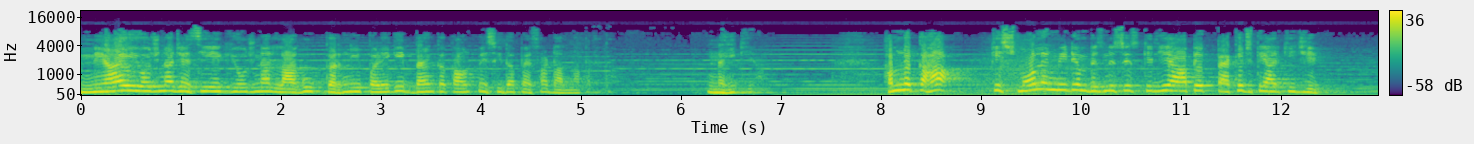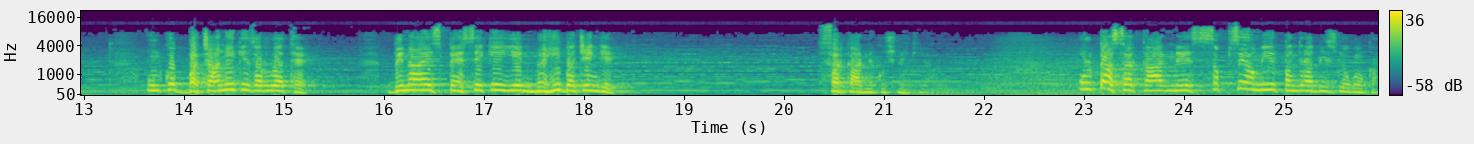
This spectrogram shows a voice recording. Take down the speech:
न्याय योजना जैसी एक योजना लागू करनी पड़ेगी। बैंक अकाउंट में सीधा पैसा डालना पड़ेगा। नहीं किया। हमने कहा कि स्मॉल एंड मीडियम बिजनेसेस के लिए आप एक पैकेज तैयार कीजिए। उनको बचाने की ज़रूरत है। बिना इस पैसे के ये नहीं बचेंगे। सरकार ने कुछ नहीं किया। उल्टा सरकार ने सबसे अमीर 15-20 लोगों का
